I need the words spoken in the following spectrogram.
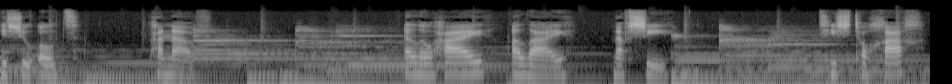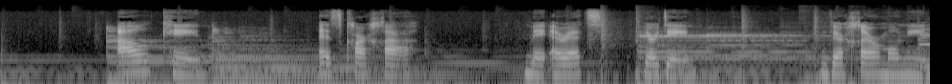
ישועות פניו. אלוהי עלי נפשי. Tishtochach Al Kain Eskarcha Me'eretz Yardain Verchermonim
